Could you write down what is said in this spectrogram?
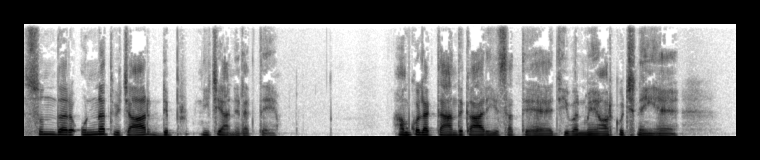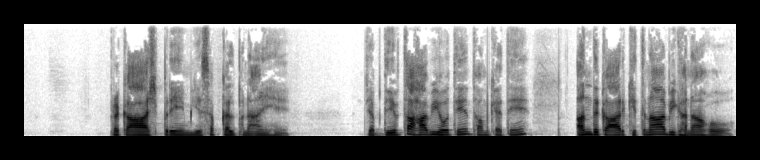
सुंदर, उन्नत विचार डिप नीचे आने लगते हैं। हमको लगता है अंधकार ही सत्य है, जीवन में और कुछ नहीं है। प्रकाश, प्रेम, ये सब कल्पनाएँ हैं। जब देवता हावी होते हैं तो हम कहते हैं अंधकार कितना भी घना हो,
